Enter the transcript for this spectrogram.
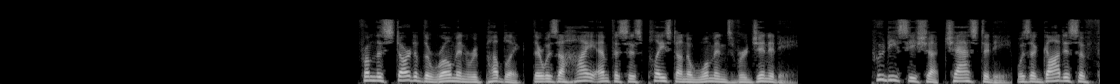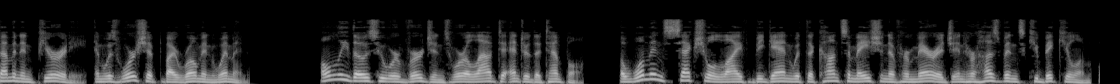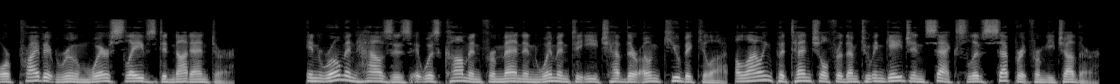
From the start of the Roman Republic, there was a high emphasis placed on a woman's virginity. Pudicitia chastity was a goddess of feminine purity, and was worshipped by Roman women. Only those who were virgins were allowed to enter the temple. A woman's sexual life began with the consummation of her marriage in her husband's cubiculum, or private room where slaves did not enter. In Roman houses it was common for men and women to each have their own cubicula, allowing potential for them to engage in sex lives separate from each other.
